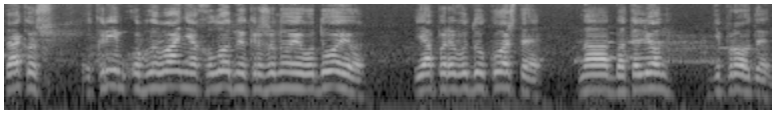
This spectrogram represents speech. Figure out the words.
Також, окрім обливання холодною крижаною водою, я переведу кошти на батальйон Дніпро 1.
